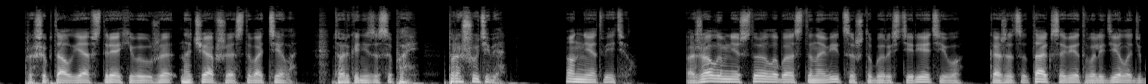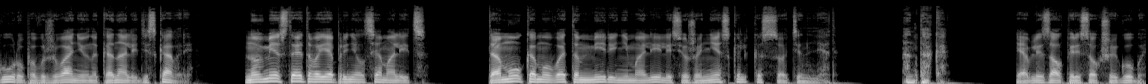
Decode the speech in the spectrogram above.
— прошептал я, встряхивая уже начавшее остывать тело, — «только не засыпай, прошу тебя». Он не ответил. Пожалуй, мне стоило бы остановиться, чтобы растереть его. Кажется, так советовали делать гуру по выживанию на канале Discovery. Но вместо этого я принялся молиться. Тому, кому в этом мире не молились уже несколько сотен лет. «Антака», — я облизал пересохшие губы,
